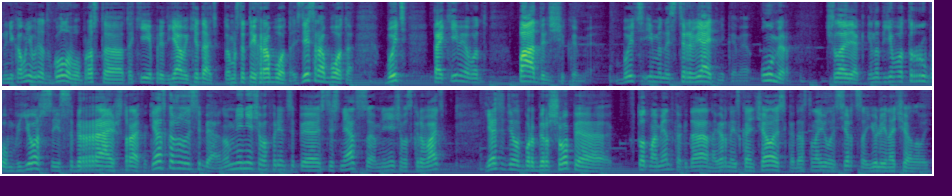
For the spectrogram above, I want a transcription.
ну никому не придет в голову просто такие предъявы кидать, потому что это их работа. Здесь работа быть такими вот падальщиками, быть именно стервятниками. Умер человек, и над его трупом вьешься и собираешь трафик. Я скажу за себя, но мне нечего, в принципе, стесняться, мне нечего скрывать. Я сидел в барбершопе, тот момент, когда, наверное, и скончалась, когда остановилось сердце Юлии Началовой.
